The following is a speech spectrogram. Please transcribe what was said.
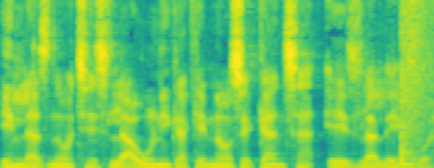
En las noches la única que no se cansa es la lengua.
